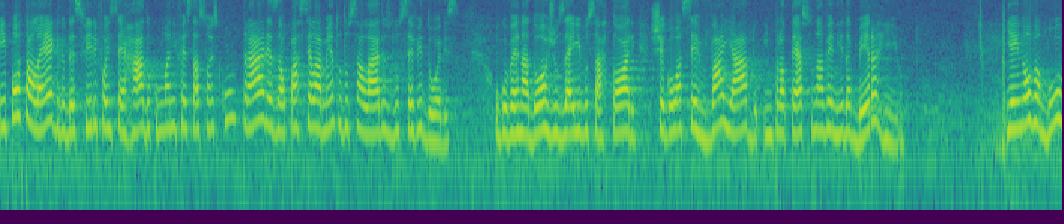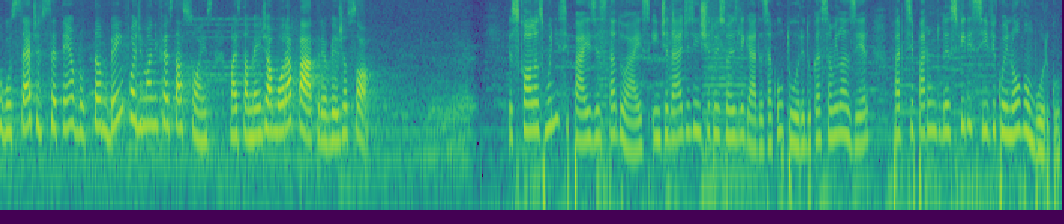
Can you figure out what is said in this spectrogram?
Em Porto Alegre, o desfile foi encerrado com manifestações contrárias ao parcelamento dos salários dos servidores. O governador José Ivo Sartori chegou a ser vaiado em protesto na Avenida Beira Rio. E em Novo Hamburgo, o 7 de setembro também foi de manifestações, mas também de amor à pátria, veja só. Escolas municipais e estaduais, entidades e instituições ligadas à cultura, educação e lazer participaram do desfile cívico em Novo Hamburgo.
